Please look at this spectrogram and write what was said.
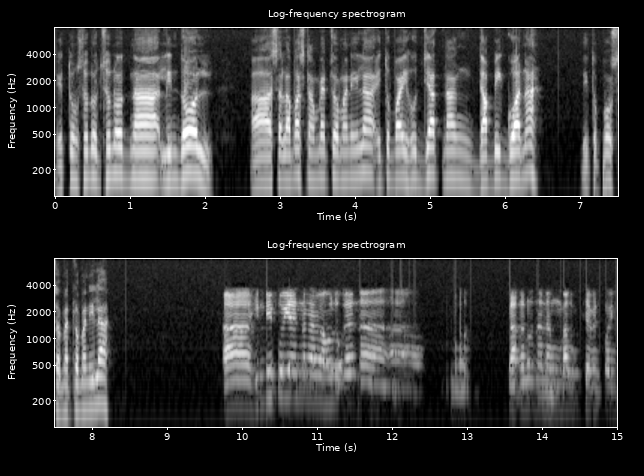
itong sunod-sunod na lindol ah, sa labas ng Metro Manila, ito ba'y hudyat ng Dabiguana dito po sa Metro Manila? Hindi po yan nangangahulugan na ah, kakaroon na ng mag 7.2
